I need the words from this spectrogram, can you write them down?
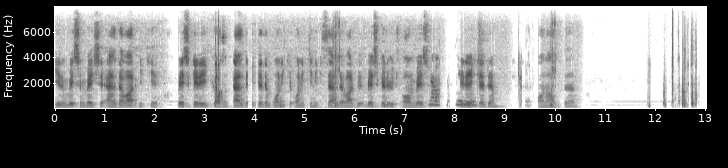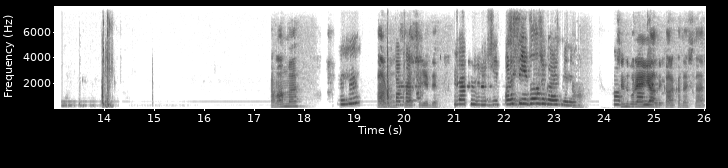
25'in 5'i elde var 2. 5 kere 2 10. Elde ekledim 12. 12'nin ikisi elde var 1. 5 kere 3 15. 1'e ekledim 16. Tamam mı? Hı hı. Pardon Tamam. sırası 7. 160, Orası 7 olacak öğretmenim. Tamam. Şimdi buraya geldik arkadaşlar.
